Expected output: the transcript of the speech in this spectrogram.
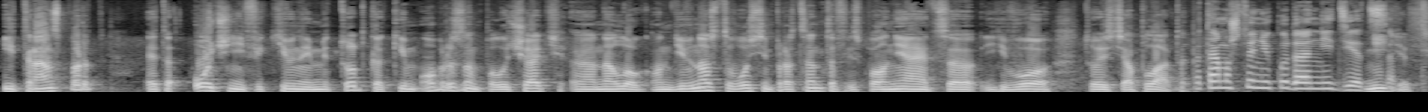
и транспорт – это очень эффективный метод, каким образом получать э, налог. Он 98% исполняется его, то есть оплата. Потому что никуда не деться. Не деться.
